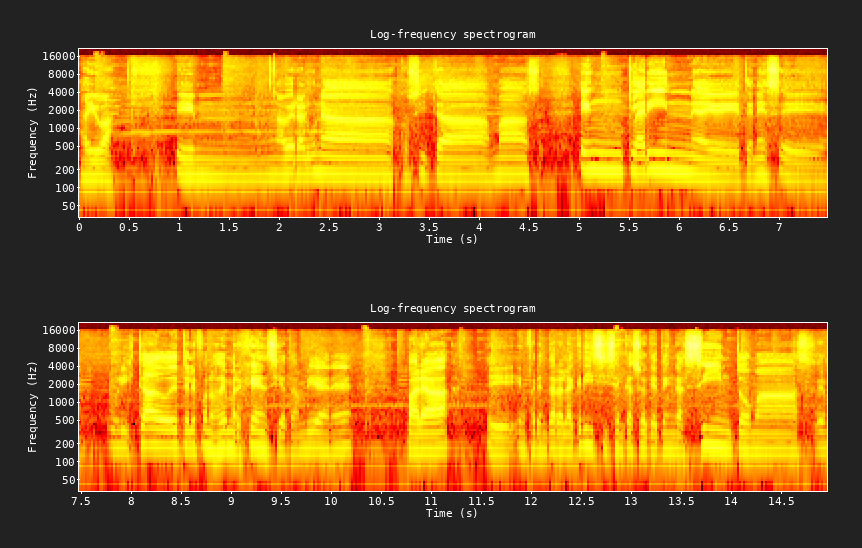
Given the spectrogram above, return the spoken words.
Ahí va. Em, a ver, algunas cositas más. En Clarín eh, tenés eh, un listado de teléfonos de emergencia también, eh, para enfrentar a la crisis en caso de que tengas síntomas. Eh,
